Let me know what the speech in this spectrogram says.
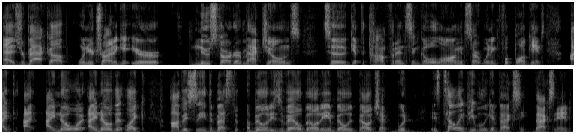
as your backup when you're trying to get your new starter, Mac Jones, to get the confidence and go along and start winning football games. I I, I know what I know that like obviously the best ability is availability, and Bill Belichick would is telling people to get vaccine, vaccinated.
